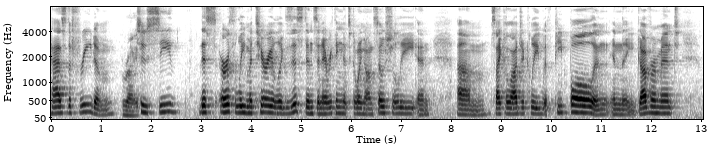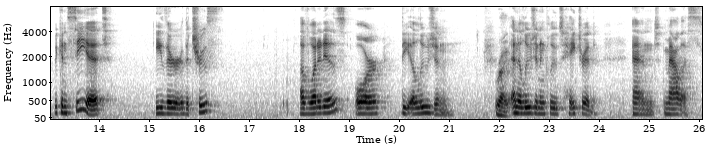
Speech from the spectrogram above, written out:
has the freedom Right. to see this earthly material existence and everything that's going on socially and um, psychologically with people and in the government. We can see it either the truth of what it is or the illusion. Right. An illusion includes hatred and malice,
